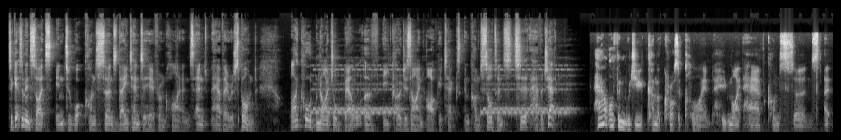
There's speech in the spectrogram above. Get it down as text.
to get some insights into what concerns they tend to hear from clients and how they respond. I called Nigel Bell of Eco Design Architects and Consultants to have a chat. How often would you come across a client who might have concerns at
